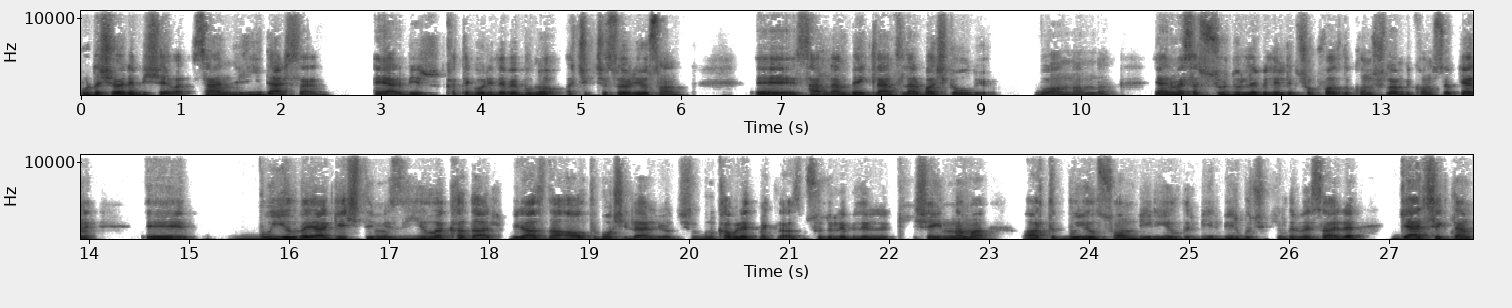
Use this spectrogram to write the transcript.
burada şöyle bir şey var. Sen lidersen eğer bir kategoride ve bunu açıkça söylüyorsan e, senden beklentiler başka oluyor bu anlamda. Yani mesela sürdürülebilirlik çok fazla konuşulan bir konsept. Yani e, bu yıl veya geçtiğimiz yıla kadar biraz daha altı boş ilerliyordu. Şimdi bunu kabul etmek lazım sürdürülebilirlik şeyinin ama artık bu yıl son bir yıldır, bir, bir buçuk yıldır vesaire gerçekten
